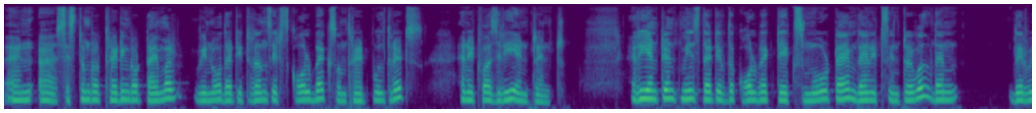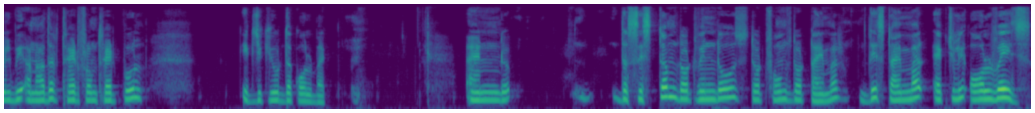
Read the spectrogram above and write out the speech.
and uh, system.threading.timer we know that it runs its callbacks on thread pool threads and it was reentrant. Reentrant means that if the callback takes more time than its interval then there will be another thread from thread pool execute the callback. And the system.windows.forms.timer this timer actually always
